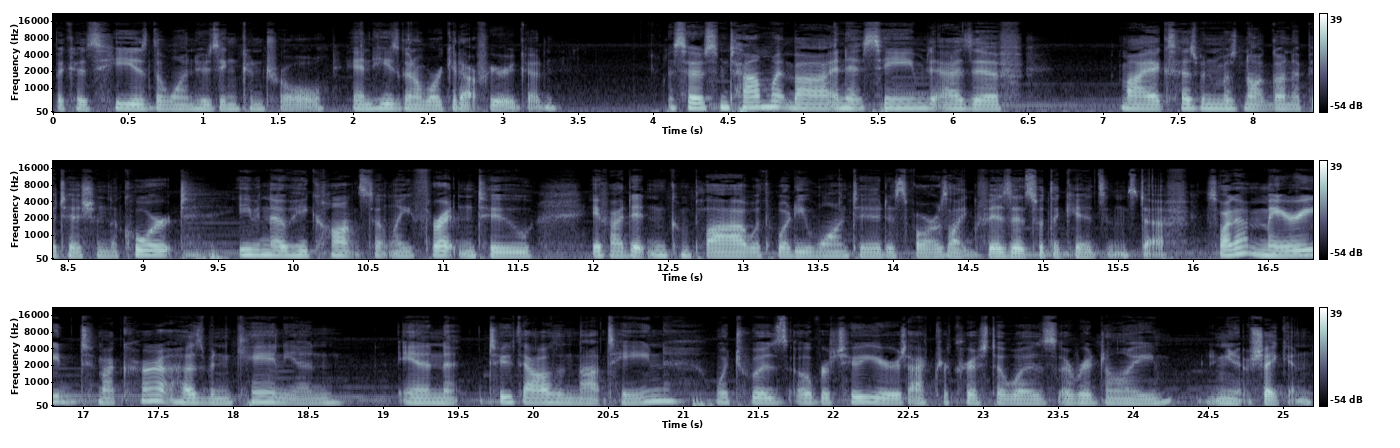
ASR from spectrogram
because he is the one who's in control and he's going to work it out for your good. So some time went by and it seemed as if my ex husband was not going to petition the court, even though he constantly threatened to if I didn't comply with what he wanted as far as like visits with the kids and stuff. So I got married to my current husband, Canyon, in 2019, which was over two years after Krista was originally, you know, shaken.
